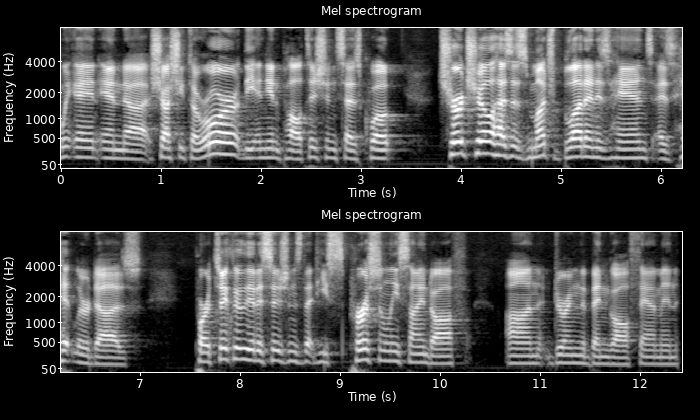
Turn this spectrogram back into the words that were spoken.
and, and uh, Shashi Tharoor, the Indian politician, says, quote, Churchill has as much blood in his hands as Hitler does, particularly the decisions that he personally signed off on during the Bengal famine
